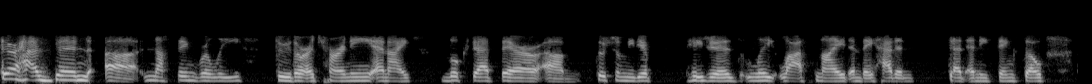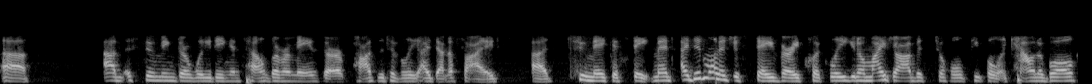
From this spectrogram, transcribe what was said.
There has been uh, nothing released through their attorney, and I looked at their um, social media pages late last night and they hadn't said anything. So uh, I'm assuming they're waiting until the remains are positively identified uh, to make a statement. I did want to just say very quickly, you know, my job is to hold people accountable,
